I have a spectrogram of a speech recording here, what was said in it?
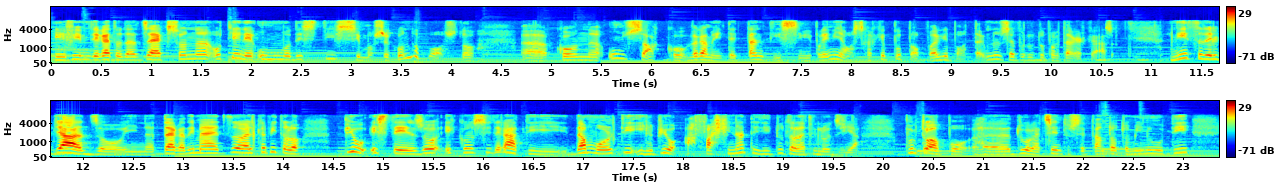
Il film diretto da Jackson ottiene un modestissimo secondo posto eh, con un sacco, veramente tantissimi premi Oscar che purtroppo Harry Potter non si è potuto portare a casa. L'inizio del viaggio in Terra di Mezzo è il capitolo più esteso e considerati da molti il più affascinante di tutta la trilogia. Purtroppo eh, dura 178 minuti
